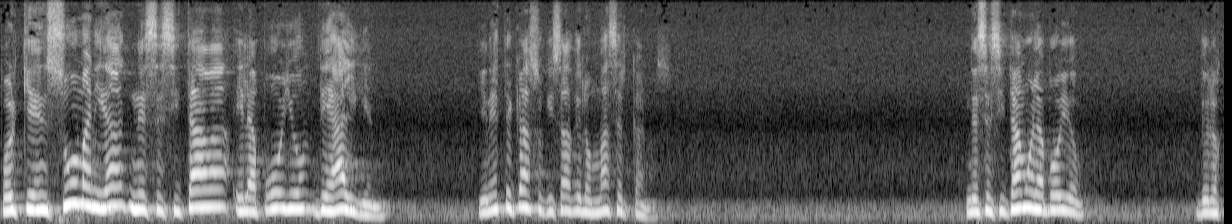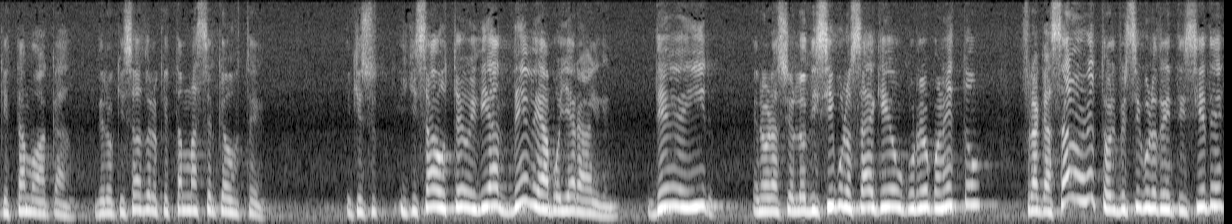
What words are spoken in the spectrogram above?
Porque en su humanidad necesitaba el apoyo de alguien. Y en este caso quizás de los más cercanos. Necesitamos el apoyo de los que estamos acá, de los quizás de los que están más cerca de usted. Y, que, y quizás usted hoy día debe apoyar a alguien, debe ir en oración. Los discípulos, ¿sabe qué ocurrió con esto? Fracasaron en esto. El versículo 37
